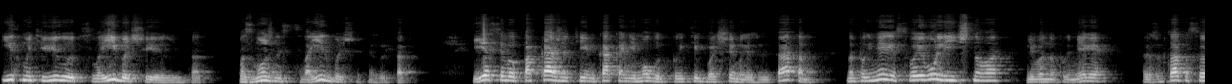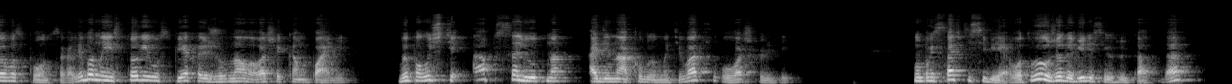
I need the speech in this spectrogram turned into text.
Их мотивируют свои большие результаты возможность своих больших результатов. Если вы покажете им, как они могут прийти к большим результатам, на примере своего личного, либо на примере результата своего спонсора, либо на истории успеха из журнала вашей компании, вы получите абсолютно одинаковую мотивацию у ваших людей. Ну, представьте себе, вот вы уже добились результата, да?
